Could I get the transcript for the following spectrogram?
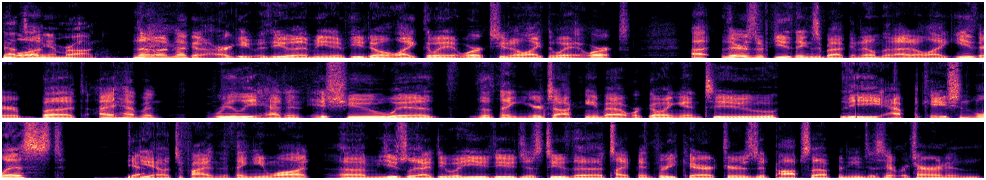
Now Well, tell me I'm wrong. No, I'm not going to argue with you. I mean, if you don't like the way it works, you don't like the way it works. Uh, there's a few things about GNOME that I don't like either, but I haven't really had an issue with the thing you're talking about. We're going into the application list, Yeah. you know, to find the thing you want. Um, usually I do what you do, just do the type in three characters. It pops up and you just hit return and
